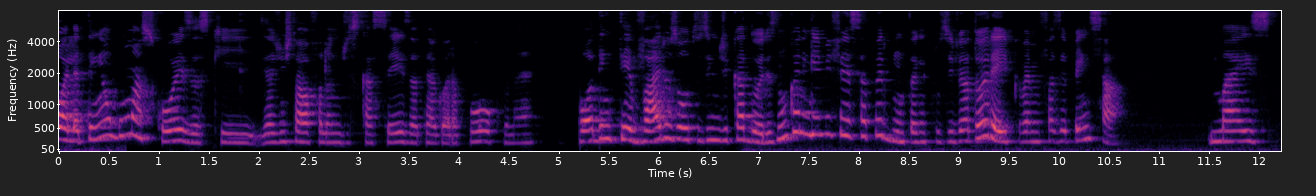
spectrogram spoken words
Olha, tem algumas coisas que a gente estava falando de escassez até agora há pouco, né? Podem ter vários outros indicadores. Nunca ninguém me fez essa pergunta, inclusive adorei, porque vai me fazer pensar. Mas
